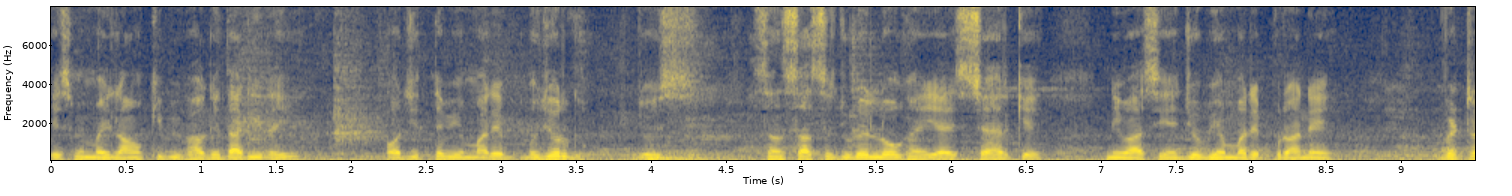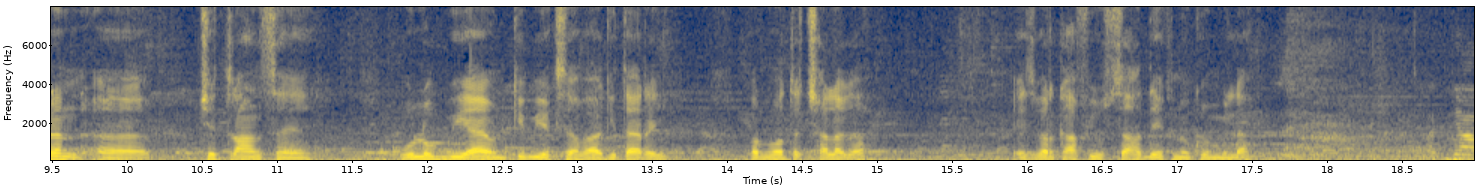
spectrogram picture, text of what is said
इसमें महिलाओं की भी भागीदारी रही और जितने भी हमारे बुज़ुर्ग जो इस संस्था से जुड़े लोग हैं या इस शहर के निवासी हैं जो भी हमारे पुराने वेटरन चित्रांश हैं वो लोग भी आए उनकी भी एक सहभागिता रही और बहुत अच्छा लगा। इस बार काफ़ी उत्साह देखने को मिला। क्या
